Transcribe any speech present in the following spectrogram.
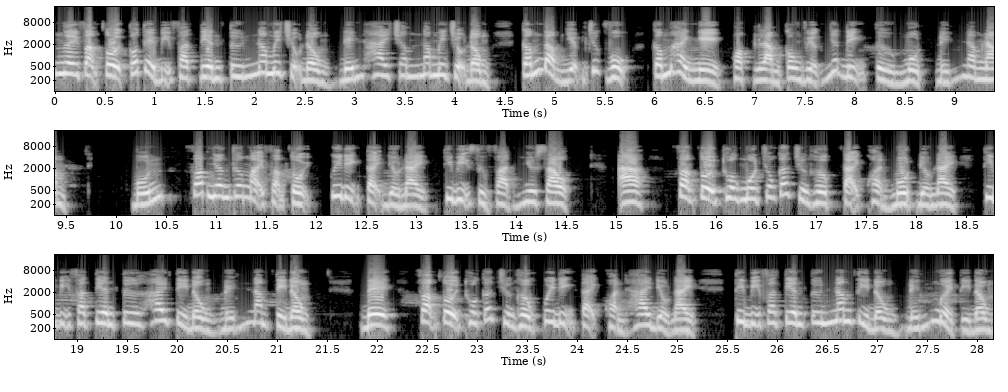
Người phạm tội có thể bị phạt tiền từ 50 triệu đồng đến 250 triệu đồng, cấm đảm nhiệm chức vụ, cấm hành nghề hoặc làm công việc nhất định từ 1 đến 5 năm. 4. Pháp nhân thương mại phạm tội quy định tại điều này thì bị xử phạt như sau. A. Phạm tội thuộc một trong các trường hợp tại khoản 1 điều này thì bị phạt tiền từ 2 tỷ đồng đến 5 tỷ đồng. B. Phạm tội thuộc các trường hợp quy định tại khoản 2 điều này thì bị phạt tiền từ 5 tỷ đồng đến 10 tỷ đồng.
